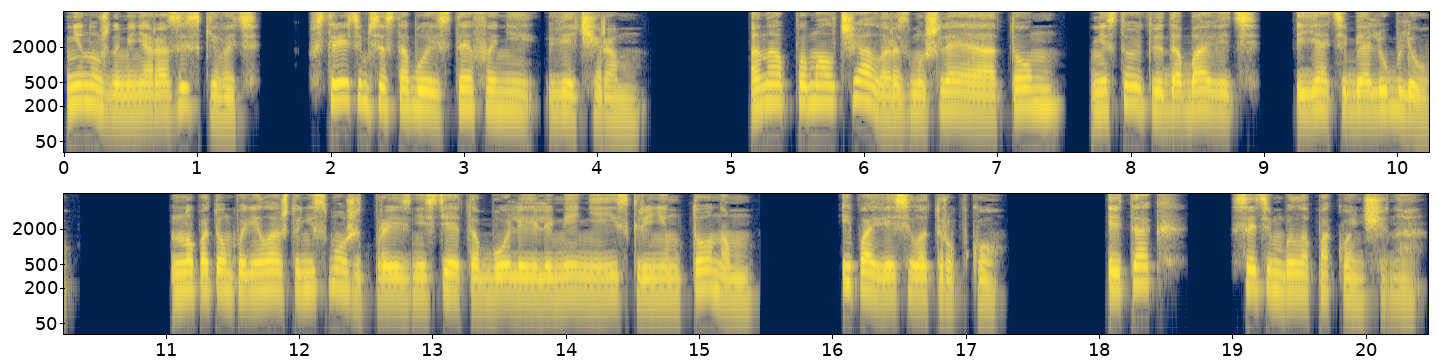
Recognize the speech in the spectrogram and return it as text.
Не нужно меня разыскивать. Встретимся с тобой и Стефани вечером». Она помолчала, размышляя о том, не стоит ли добавить «я тебя люблю», но потом поняла, что не сможет произнести это более или менее искренним тоном, и повесила трубку. Итак, с этим было покончено.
